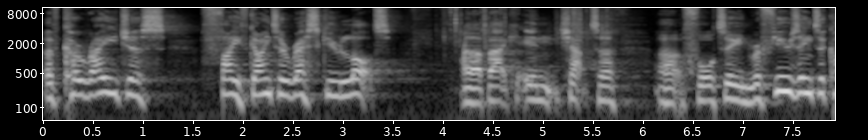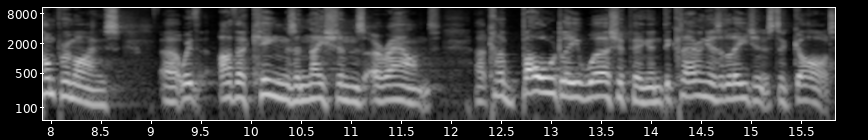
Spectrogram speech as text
of courageous faith going to rescue Lot uh, back in chapter uh, 14, refusing to compromise uh, with other kings and nations around, uh, kind of boldly worshipping and declaring his allegiance to God.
